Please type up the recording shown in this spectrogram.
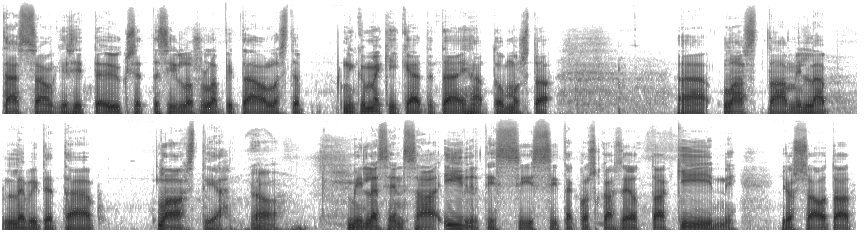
tässä onkin sitten yksi, että silloin sulla pitää olla sitten, niin kuin mekin käytetään ihan tuommoista lastaa, millä levitetään laastia. Joo. Millä sen saa irti siis sitä, koska se ottaa kiinni. Jos sä otat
